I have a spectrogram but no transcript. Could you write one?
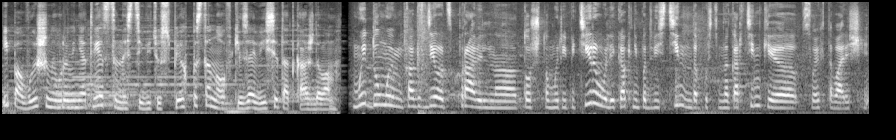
и повышенный уровень ответственности, ведь успех постановки зависит от каждого. Мы думаем, как сделать правильно то, что мы репетировали, как не подвести, допустим, на картинке своих товарищей.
